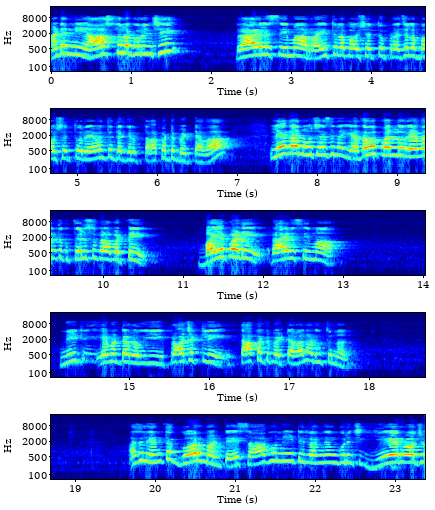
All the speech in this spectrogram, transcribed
అంటే నీ ఆస్తుల గురించి రాయలసీమ రైతుల భవిష్యత్తు ప్రజల భవిష్యత్తు రేవంత్ దగ్గర తాకట్టు పెట్టావా? లేదా నువ్వు చేసిన ఎదవ పనులు రేవంత్కు తెలుసు కాబట్టి భయపడి రాయలసీమ నీటి ఏమంటారు ఈ ప్రాజెక్ట్ని తాకట్టు పెట్టావా అని అడుగుతున్నాను. అసలు ఎంత ఘోరం అంటే సాగునీటి రంగం గురించి ఏ రోజు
